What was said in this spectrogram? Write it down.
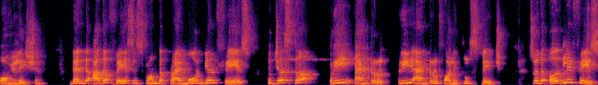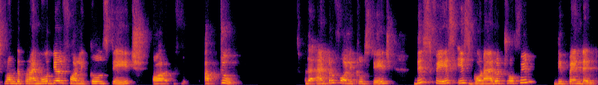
ovulation. Then the other phase is from the primordial phase to just the pre-antral pre-antral follicle stage. So the early phase from the primordial follicle stage or up to the antral follicle stage, this phase is gonadotrophin dependent,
